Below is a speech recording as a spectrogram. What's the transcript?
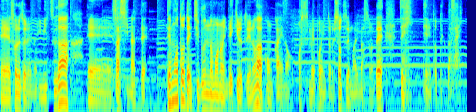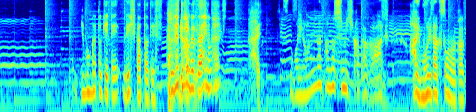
えーそれぞれの秘密が、えー冊子になって手元で自分のものにできるというのが今回のおすすめポイントの一つでもありますのでぜひ手に取ってください。疑問が解けて嬉しかったですありがとうございますはい、もういろんな楽しみ方がある。はい、盛りだくさんの学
